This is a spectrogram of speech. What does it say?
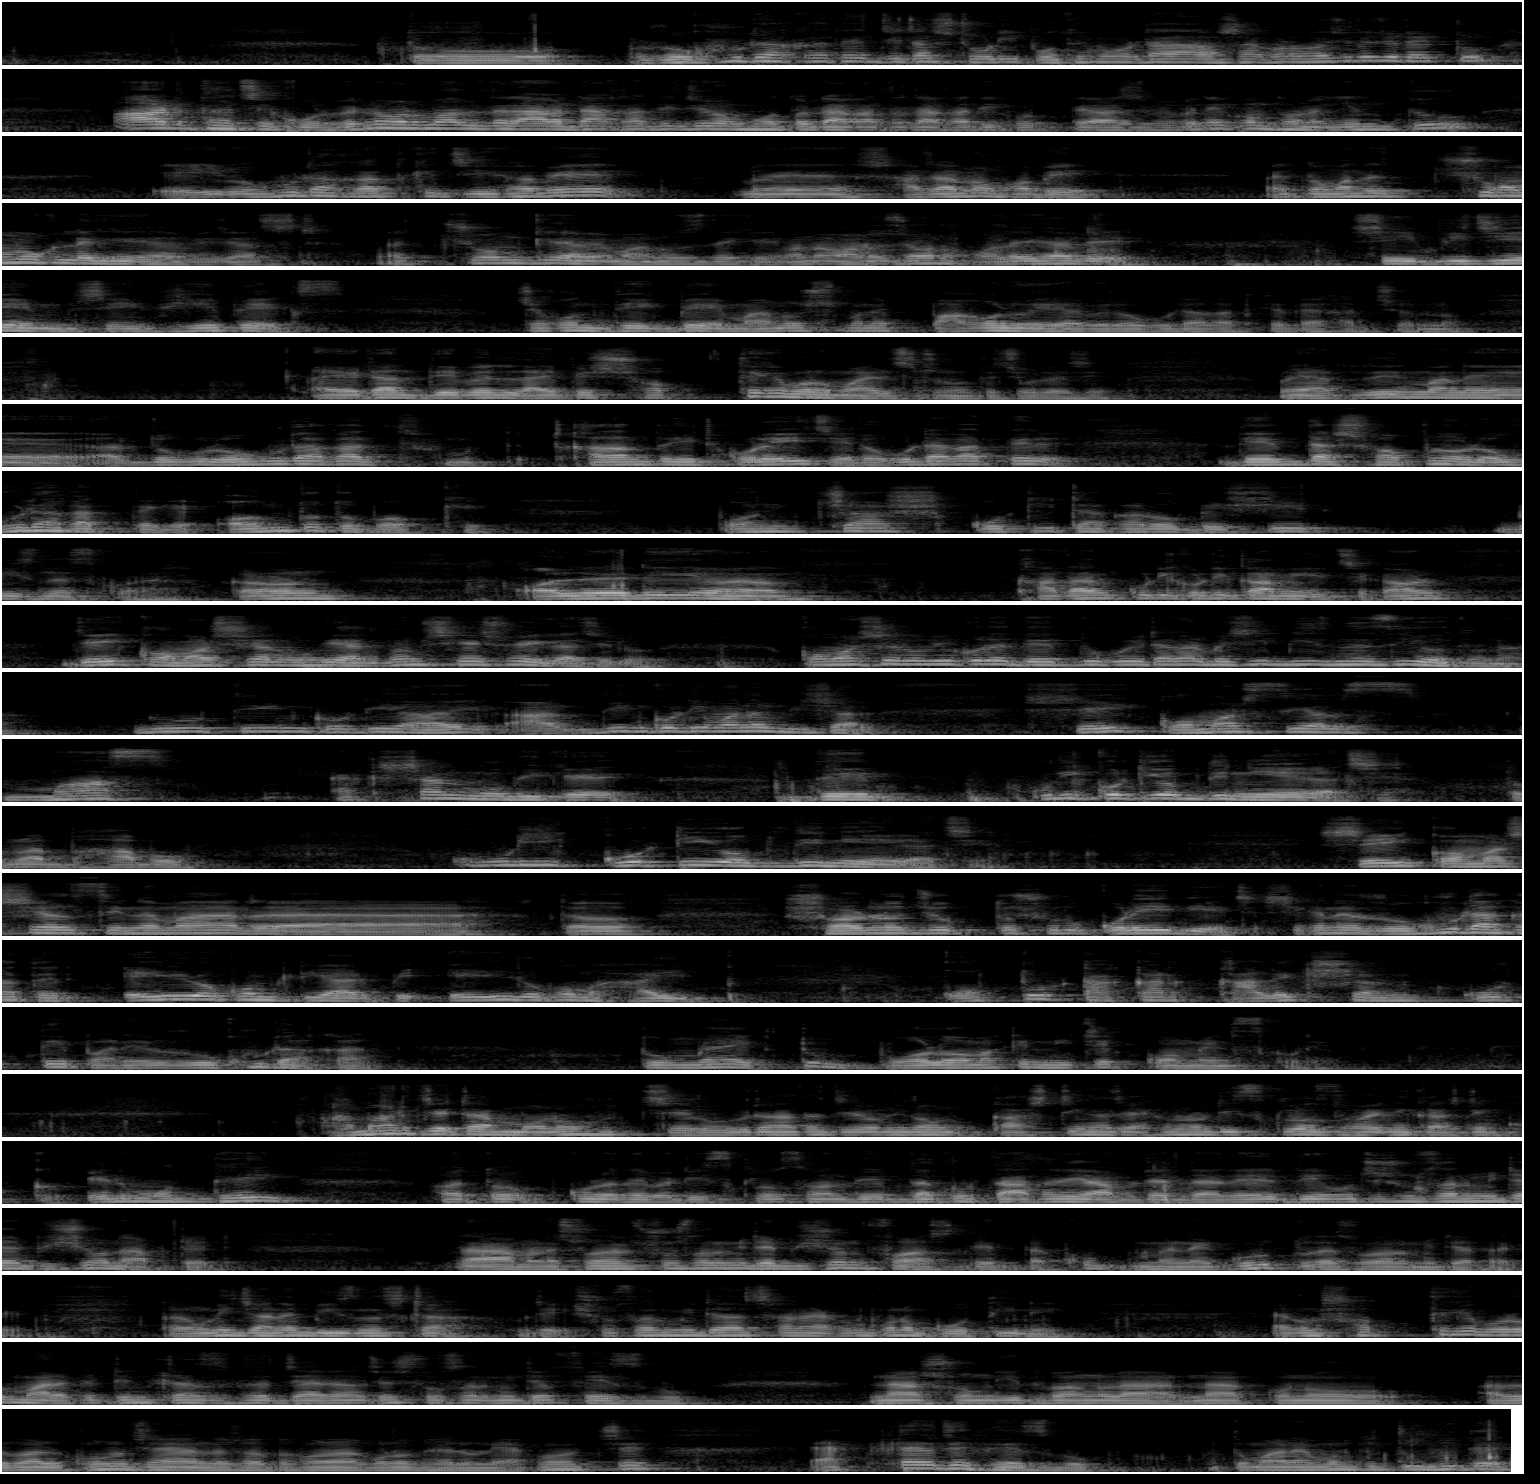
তো রঘু ডাকাতের যেটা স্টোরি প্রথমে ওটা আশা করা হয়েছিল যেটা একটু আট ধাঁচে করবে নর্মাল ডাকাতি যেরকম হতো, ডাকাতে ডাকাতি করতে আসবে মানে এরকম ধরনের। কিন্তু এই রঘু ডাকাতকে যেভাবে মানে সাজানো হবে মানে তোমাদের চমক লেগে যাবে জাস্ট মানে চমকে যাবে মানুষ দেখে। মানে মানুষ যখন হলে যাবে, সেই বিজিএম সেই ভিএফএক্স যখন দেখবে, মানুষ মানে পাগল হয়ে যাবে রঘু ডাকাতকে দেখার জন্য। আর এটা দেবের লাইফের সব থেকে বড় মাইলস্টোন হতে চলেছে। মানে এতদিন মানে রঘু রঘু ডাকাত সাধারণত হিট করেইছে। রঘু ডাকাতের দেবদার স্বপ্ন রঘু ডাকাত থেকে অন্তত পক্ষে পঞ্চাশ কোটি টাকারও বেশি বিজনেস করার। কারণ অলরেডি খাদান কুড়ি কোটি কামিয়েছে। কারণ যেই কমার্শিয়াল মুভি একদম শেষ হয়ে গেছিল কমার্শিয়াল মুভি করে দেড় দু কোটি টাকার বেশি বিজনেসই হতো না। দু, তিন কোটি আড়াই, আর তিন কোটি মানে বিশাল। সেই কমার্শিয়াল মাস অ্যাকশন মুভিকে দেব কুড়ি কোটি অবধি নিয়ে গেছে। তোমরা ভাবো, কুড়ি কোটি অবধি নিয়ে গেছে। সেই কমার্শিয়াল সিনেমার তো স্বর্ণযুগ তো শুরু করেই দিয়েছে। সেখানে রঘু ডাকাতের এই রকম টিআরপি এই রকম হাইপ কত টাকার কালেকশন করতে পারে রঘু ডাকাত? তোমরা একটু বলো আমাকে নিচে কমেন্টস করে। আমার যেটা মনে হচ্ছে ডাকাতের যেরকম যেরকম কাস্টিং আছে এখনও ডিসক্লোজ হয়নি কাস্টিং এর মধ্যেই হয়তো করে দেবে ডিসক্লোজ কারণ দেবদা খুব তাড়াতাড়ি আপডেট দেয়। দেব হচ্ছে সোশ্যাল মিডিয়ায় ভীষণ আপডেট তা মানে সোশ্যাল মিডিয়া ভীষণ ফাস্ট দেবদা, খুব মানে গুরুত্ব দেয় সোশ্যাল মিডিয়াটাকে কারণ উনি জানে বিজনেসটা যে সোশ্যাল মিডিয়া ছাড়া এখন কোনো গতি নেই। এখন সব থেকে বড় মার্কেটিং ক্লাস জায়গা হচ্ছে সোশ্যাল মিডিয়া ফেসবুক না সংগীত বাংলা, না কোনো আলবাল কোনো চ্যানেলে সব এখন আর কোনো ভ্যালু নেই। এখন হচ্ছে একটাই হচ্ছে ফেসবুক তোমার এমনকি টিভিতে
